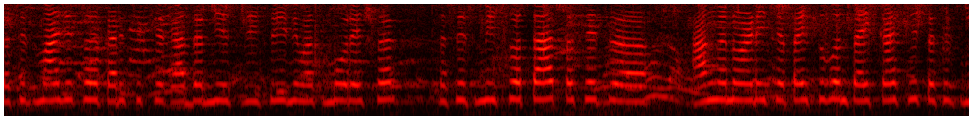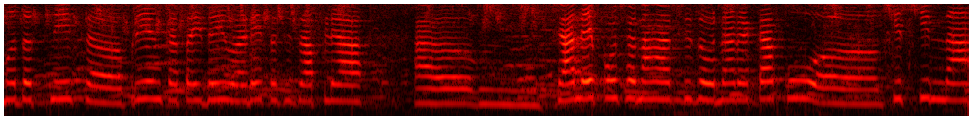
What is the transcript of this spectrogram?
तसेच माझे सहकारी शिक्षक आदरणीय श्री श्रीनिवास मोरे सर तसेच मी स्वतः तसेच अ, अंगणवाडीच्या ताई सुबनताई काशी तसेच मदतनीस प्रियंकाताई दहीवाडे तसेच आपल्या शालेय पोषण आहार शिजवणाऱ्या काकू किचकिन्ना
